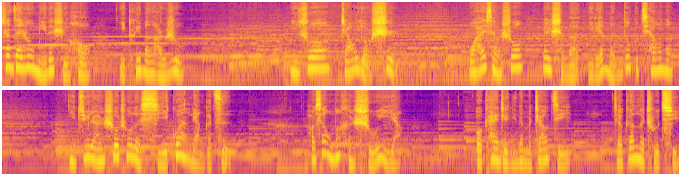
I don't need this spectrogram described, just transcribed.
正在入迷的时候。你推门而入，你说找我有事，我还想说为什么你连门都不敲呢？你居然说出了“习惯”两个字，好像我们很熟一样。我看着你那么着急，就跟了出去。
